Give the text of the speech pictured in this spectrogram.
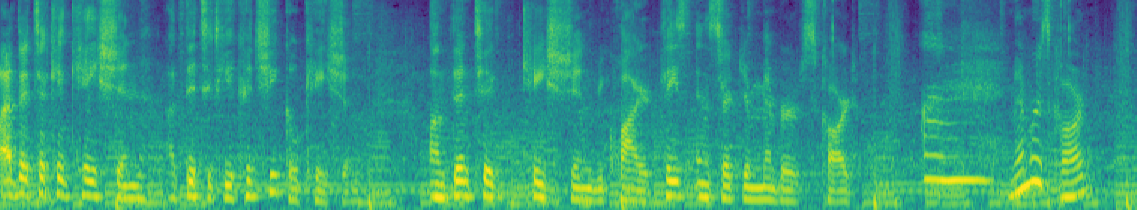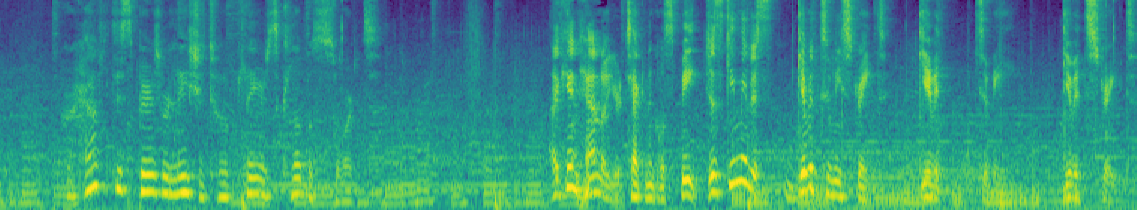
Authentication. Authentication. Authentication required. Please insert your member's card. Um, Member's card? Perhaps this bears relation to a player's club of sorts. I can't handle your technical speak. Just give me this. Give it to me straight. Give it to me. Give it straight.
